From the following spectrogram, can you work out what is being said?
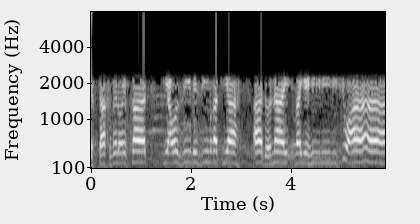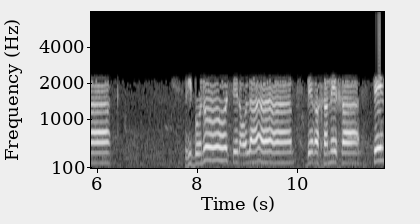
אפתח ולא אפחד, כי עוזי בזמרתיה, אדוני ויהי לי לישועה. ריבונו של עולם, ברחמך, תן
